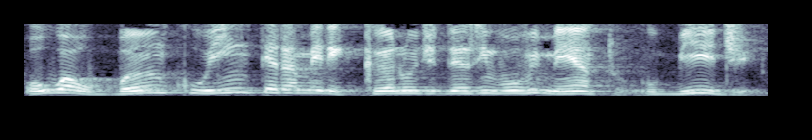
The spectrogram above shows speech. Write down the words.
ou ao Banco Interamericano de Desenvolvimento, o BID.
